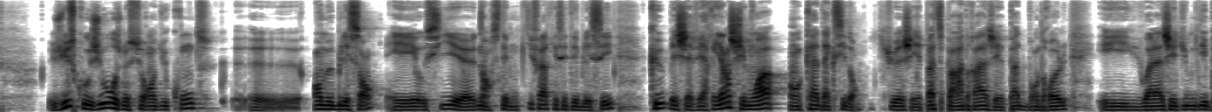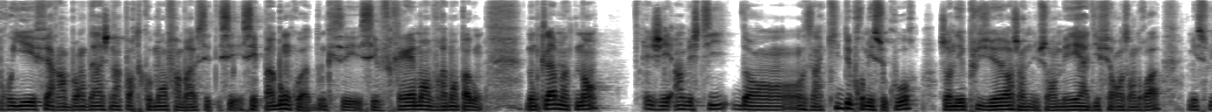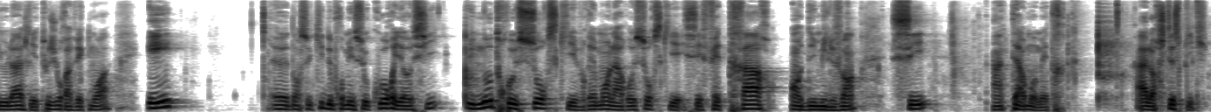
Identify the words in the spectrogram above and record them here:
jusqu'au jour où je me suis rendu compte euh, en me blessant et aussi euh, non c'était mon petit frère qui s'était blessé que ben, j'avais rien chez moi en cas d'accident tu vois j'avais pas de sparadrap j'avais pas de banderole et voilà j'ai dû me débrouiller faire un bandage n'importe comment enfin bref c'est pas bon quoi donc c'est vraiment vraiment pas bon donc là maintenant j'ai investi dans un kit de premier secours. J'en ai plusieurs, j'en mets à différents endroits, mais celui-là, je l'ai toujours avec moi. Et euh, dans ce kit de premier secours, il y a aussi une autre ressource qui est vraiment la ressource qui s'est faite rare en 2020, c'est un thermomètre. Alors, je t'explique.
